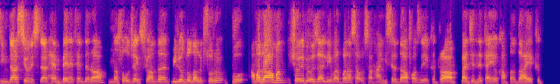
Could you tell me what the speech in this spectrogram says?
dindar Siyonistler hem Bennett hem de Ram nasıl olacak? Şu anda milyon dolarlık soru bu. Ama Ram'ın şöyle bir özelliği var. Bana sorarsan hangisine daha fazla yakın? Ram bence Netanyahu kampına daha yakın.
